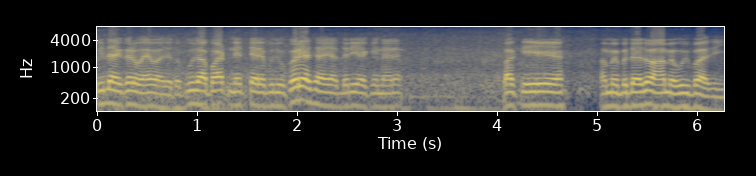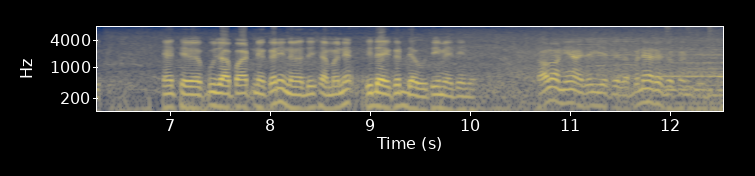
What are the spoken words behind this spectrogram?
વિદાય કરવા આવ્યા છે. તો પૂજા પાઠ ને અત્યારે બધું કરે છે અહીંયા દરિયા કિનારે. બાકી અમે બધા જો અમે ઊભા છીએ. ત્યાંથી હવે પૂજા પાઠ ને કરીને દિશામાં ને વિદાય કરી દેવું ધીમે ધીમે. ચાલો ત્યાં જઈએ પેલા બન્યા રહેજો કંટિન્યુ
